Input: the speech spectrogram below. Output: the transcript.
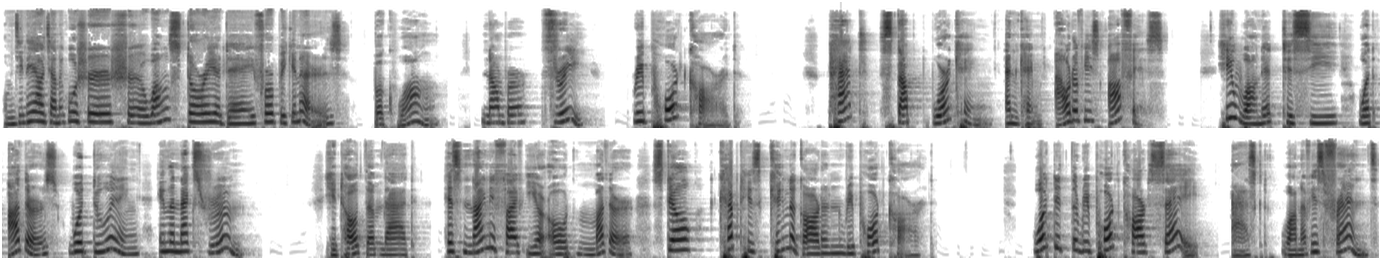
我们今天要讲的故事是《One Story a Day for Beginners》Book One Number Three Report Card. Pat stopped working and came out of his office. He wanted to see what others were doing in the next room. He told them that his 95 year old mother still kept his kindergarten report card. What did the report card say? asked one of his friends.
